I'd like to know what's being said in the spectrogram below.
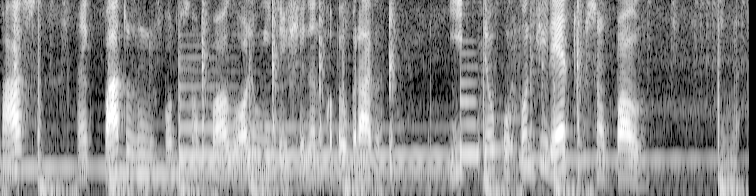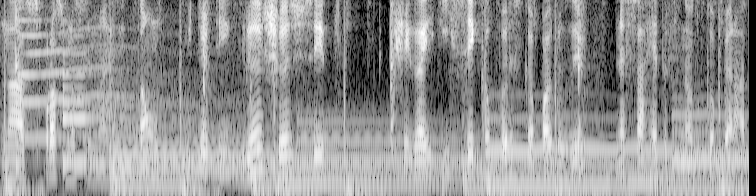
passa né, 4 números pontos do São Paulo. Olha o Inter chegando com o Abel Braga. E tem o confronto direto com o São Paulo nas próximas semanas. Então, o Inter tem grande chance de ser, chegar e ser campeão desse campeonato brasileiro nessa reta final do campeonato.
